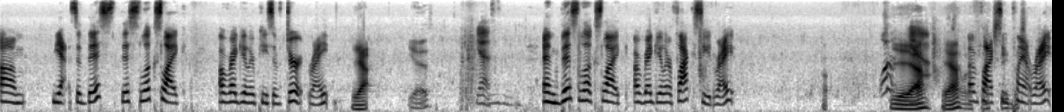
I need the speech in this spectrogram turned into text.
um, yeah. So this this looks like a regular piece of dirt, right? Yeah. Yes. Yes. And this looks like a regular flaxseed, right? Yeah. Yeah. What a A flaxseed flaxseed plant, right?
